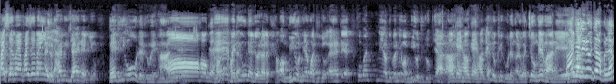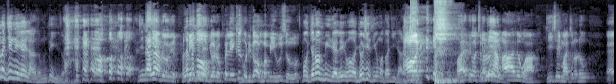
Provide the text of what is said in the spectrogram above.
57 57အဲ့ကြီးလိုလားထမ်းပြီးရိုက်ရတဲ့ပြုဘယ်ဒီအိုးကိုလည်းလွယ်ထားတယ်ဩဟုတ်ကဲ့အဲဟုတ်ကဲ့ဘယ်ဒီအိုးနဲ့လွယ်ထားတယ်ဟောမီးကိုနှစ်ယောက်ကဒီလိုအဲဟိုဘက်နှစ်ယောက်ဒီဘက်နှစ်ယောက်ကမီးကိုဒီလိုပြတာဟုတ်ကဲ့ဟုတ်ကဲ့ဟုတ်ကဲ့အဲ့လိုခေတ်ကိုလည်းငါတို့ကကြုံခဲ့ပါတယ်ကားငယ်လေးတို့ကျတော့ဗလက်မကျင်းနေရိုက်လာလို့ဆိုမသိဘူးတော့ဒီနာကြပြောပြဘယ်လက်မမင်းကျင်းကောပြောတော့ဖလင်ခေတ်ကိုဒီကောင်မမီဘူးဆိုဟုတ်ကျွန်တော်မိတယ်လေဟိုရုပ်ရှင်စီးုံမှာသွားကြည့်တာလေဟောဘာပြောကျွန်တော်တို့အားလုံးဟာဒီအချိန်မှာကျွန်တော်တို့အဲ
